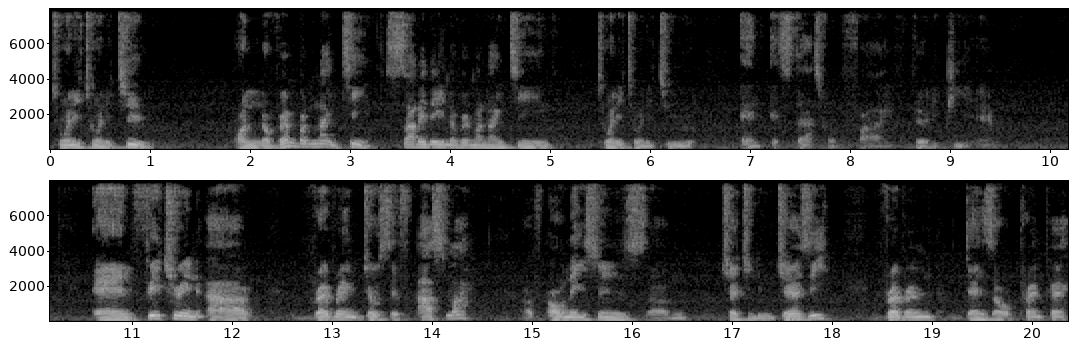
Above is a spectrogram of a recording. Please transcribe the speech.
2022 on November 19th, Saturday, November 19th, 2022, and it starts from 5.30 p.m. And featuring uh, Reverend Joseph Asma of All Nations um, Church in New Jersey, Reverend Denzel Prempe,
